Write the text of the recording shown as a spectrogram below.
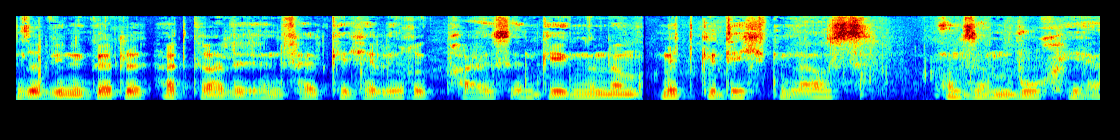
Sabine Göttel hat gerade den Feldkircher Lyrikpreis entgegengenommen mit Gedichten aus unserem Buch hier.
